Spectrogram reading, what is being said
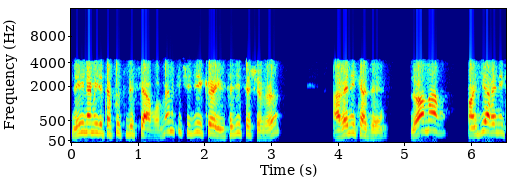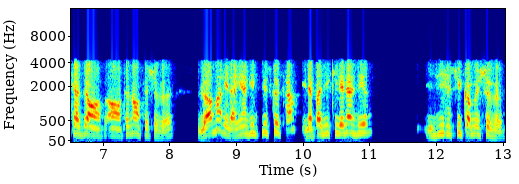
Mis de ta de Même si tu dis qu'il de ses cheveux, à Kazé, le Hamar, quand il dit à Kazé en, tenant ses cheveux, le Hamar, il a rien dit de plus que ça. Il n'a pas dit qu'il est nazir. Il dit je suis comme mes cheveux.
